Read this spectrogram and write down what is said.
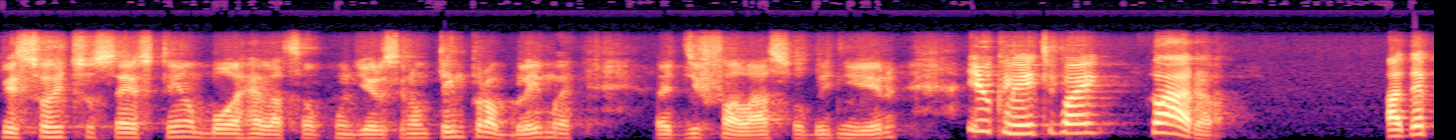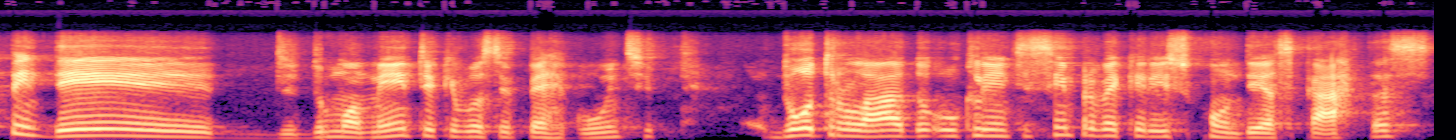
pessoas de sucesso têm uma boa relação com dinheiro, você não tem problema eh, de falar sobre dinheiro, e o cliente vai, claro, a depender do momento em que você pergunte, do outro lado, o cliente sempre vai querer esconder as cartas,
